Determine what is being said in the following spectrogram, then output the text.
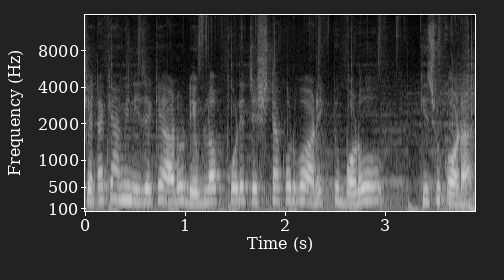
সেটাকে আমি নিজেকে আরও ডেভেলপ করে চেষ্টা করব আর একটু বড় কিছু করার।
